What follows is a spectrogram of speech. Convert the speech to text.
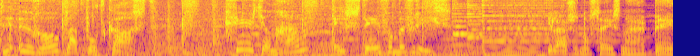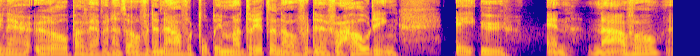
De Europa-podcast. Geert-Jan Haan en Stefan de Vries. Je luistert nog steeds naar BNR Europa. We hebben het over de NAVO-top in Madrid en over de verhouding EU en NAVO. Uh,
